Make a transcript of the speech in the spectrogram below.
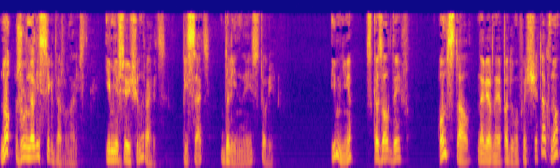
Но журналист всегда журналист. И мне все еще нравится писать длинные истории. И мне, сказал Дэйв. Он встал, наверное, подумав о счетах, но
